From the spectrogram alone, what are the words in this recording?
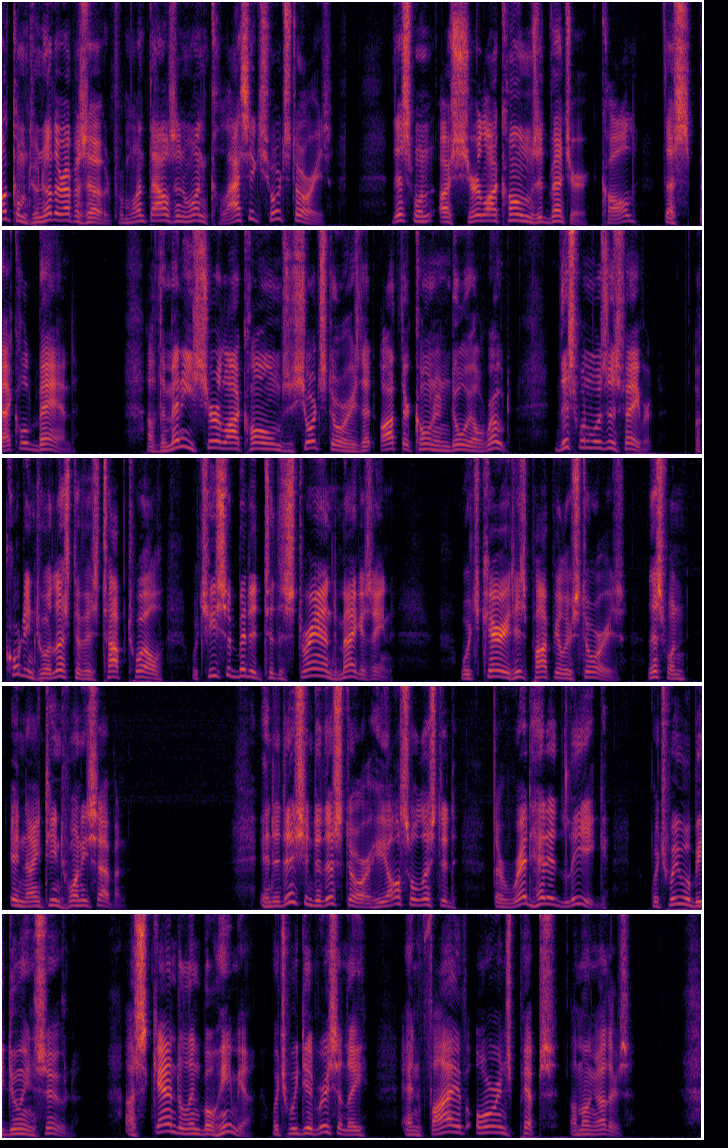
Welcome to another episode from 1001 Classic Short Stories. This one, a Sherlock Holmes adventure called The Speckled Band. Of the many Sherlock Holmes short stories that Arthur Conan Doyle wrote, this one was his favorite, according to a list of his top 12, which he submitted to the Strand magazine, which carried his popular stories, this one in 1927. In addition to this story, he also listed The Red Headed League, which we will be doing soon. A Scandal in Bohemia, which we did recently, and Five Orange Pips, among others.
